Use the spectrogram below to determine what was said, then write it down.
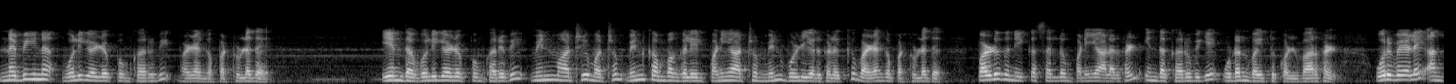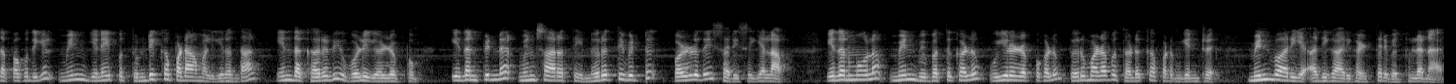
நவீன ஒலி எழுப்பும் கருவி வழங்கப்பட்டுள்ளது. இந்த ஒலி எழுப்பும் கருவி மின்மாற்றி மற்றும் மின் கம்பங்களில் பணியாற்றும் மின் ஊழியர்களுக்கு வழங்கப்பட்டுள்ளது. பழுது நீக்க செல்லும் பணியாளர்கள் இந்த கருவியை உடன் வைத்துக் கொள்வார்கள். ஒருவேளை அந்த பகுதியில் மின் இணைப்பு துண்டிக்கப்படாமல் இருந்தால் இந்த கருவி ஒளி எழுப்பும். இதன் பின்னர் மின்சாரத்தை நிறுத்திவிட்டு பழுதை சரி செய்யலாம். இதன் மூலம் மின் விபத்துகளும் உயிரிழப்புகளும் பெருமளவு தடுக்கப்படும் என்று மின்வாரிய அதிகாரிகள் தெரிவித்துள்ளனர்.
